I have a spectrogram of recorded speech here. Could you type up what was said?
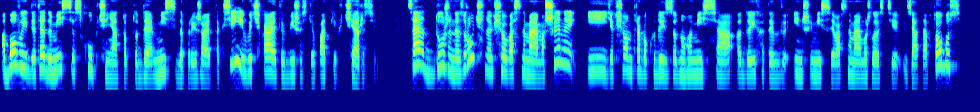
Або ви йдете до місця скупчення, тобто де місце, де приїжджають таксі, і ви чекаєте в більшості випадків в черзі. Це дуже незручно, якщо у вас немає машини, і якщо вам треба кудись з одного місця доїхати в інше місце, і у вас немає можливості взяти автобус.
